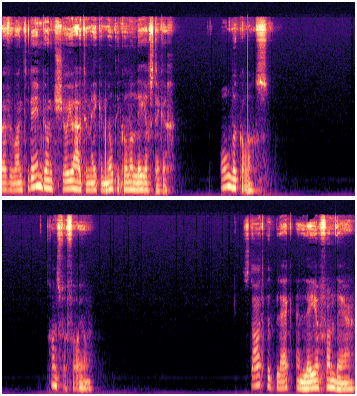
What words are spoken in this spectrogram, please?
everyone, today I'm going to show you how to make a multicolor layer sticker. All the colors. Transfer foil. Start with black and layer from there.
